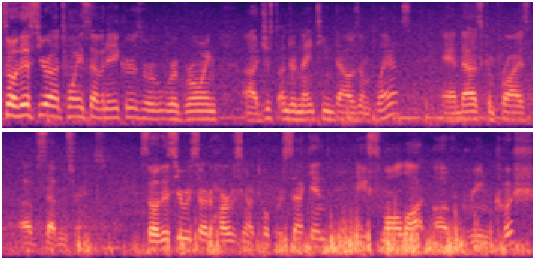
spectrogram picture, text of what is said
So this year on the 27 acres we're, we're growing uh, just under 19,000 plants and that is comprised of seven strains. So this year we started harvesting October 2nd, a small lot of Green Kush,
